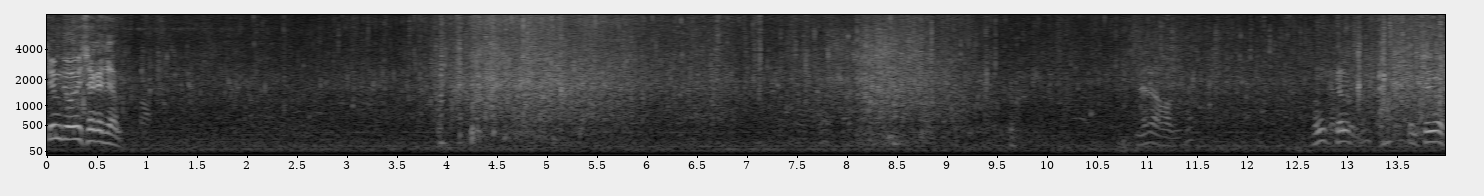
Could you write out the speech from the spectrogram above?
Şimdi onu çekeceğim. Nereye abi bu? Hangi kanal? Kimse yok.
